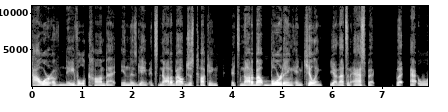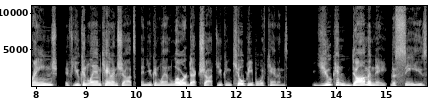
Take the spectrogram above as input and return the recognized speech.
power of naval combat in this game. It's not about just tucking. It's not about boarding and killing. Yeah, that's an aspect. But at range, if you can land cannon shots and you can land lower deck shots, you can kill people with cannons. You can dominate the seas,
